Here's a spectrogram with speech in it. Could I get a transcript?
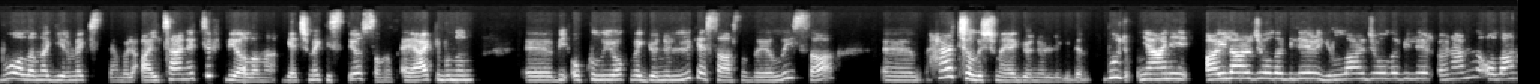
bu alana girmek isteyen, böyle alternatif bir alana geçmek istiyorsanız, eğer ki bunun e, bir okulu yok ve gönüllülük esasına dayalıysa e, her çalışmaya gönüllü gidin. Bu yani aylarca olabilir, yıllarca olabilir. Önemli olan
